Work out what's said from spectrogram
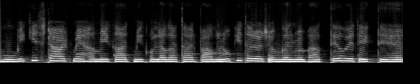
मूवी की स्टार्ट में हम एक आदमी को लगातार पागलों की तरह जंगल में भागते हुए देखते हैं,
